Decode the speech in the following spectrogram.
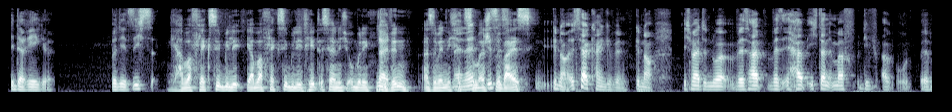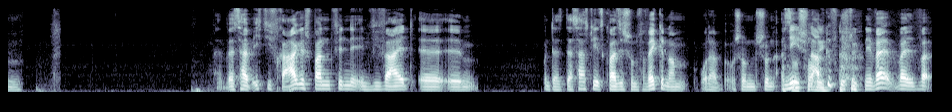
In der Regel. Würde jetzt nicht Ja, aber Flexibilität, ja, aber Flexibilität ist ja nicht unbedingt ein Nein. Gewinn. Also wenn ich Nein, jetzt zum nein, Beispiel ist es- weiß, genau, ist ja kein Gewinn. Genau. Ich meinte nur, weshalb, weshalb ich dann immer die, äh, ähm, weshalb ich die Frage spannend finde, inwieweit, äh, ähm, und das, das hast du jetzt quasi schon vorweggenommen oder schon, schon, Ach so, nee, schon abgefrühstückt. Nee, weil, weil, weil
